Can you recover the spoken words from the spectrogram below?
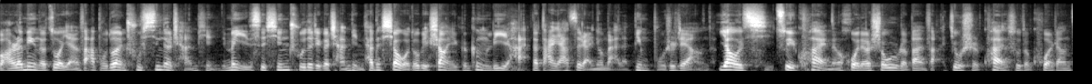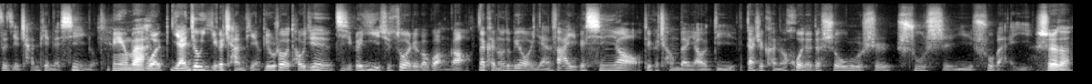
玩了命的做研发，不断出新的产品？你每一次新出的这个产品，它的效果都比上一个更厉害，那大家自然就买了，并不是这样的。药企最快能获得收入的办法，就是快速的扩张自己产品的信用。明白。我研究一个产品，比如说我投进几个亿去做这个广告，那可能都比我研发一个新药这个成本要低，但是可能获得的收入是数十亿、数百亿。是的，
